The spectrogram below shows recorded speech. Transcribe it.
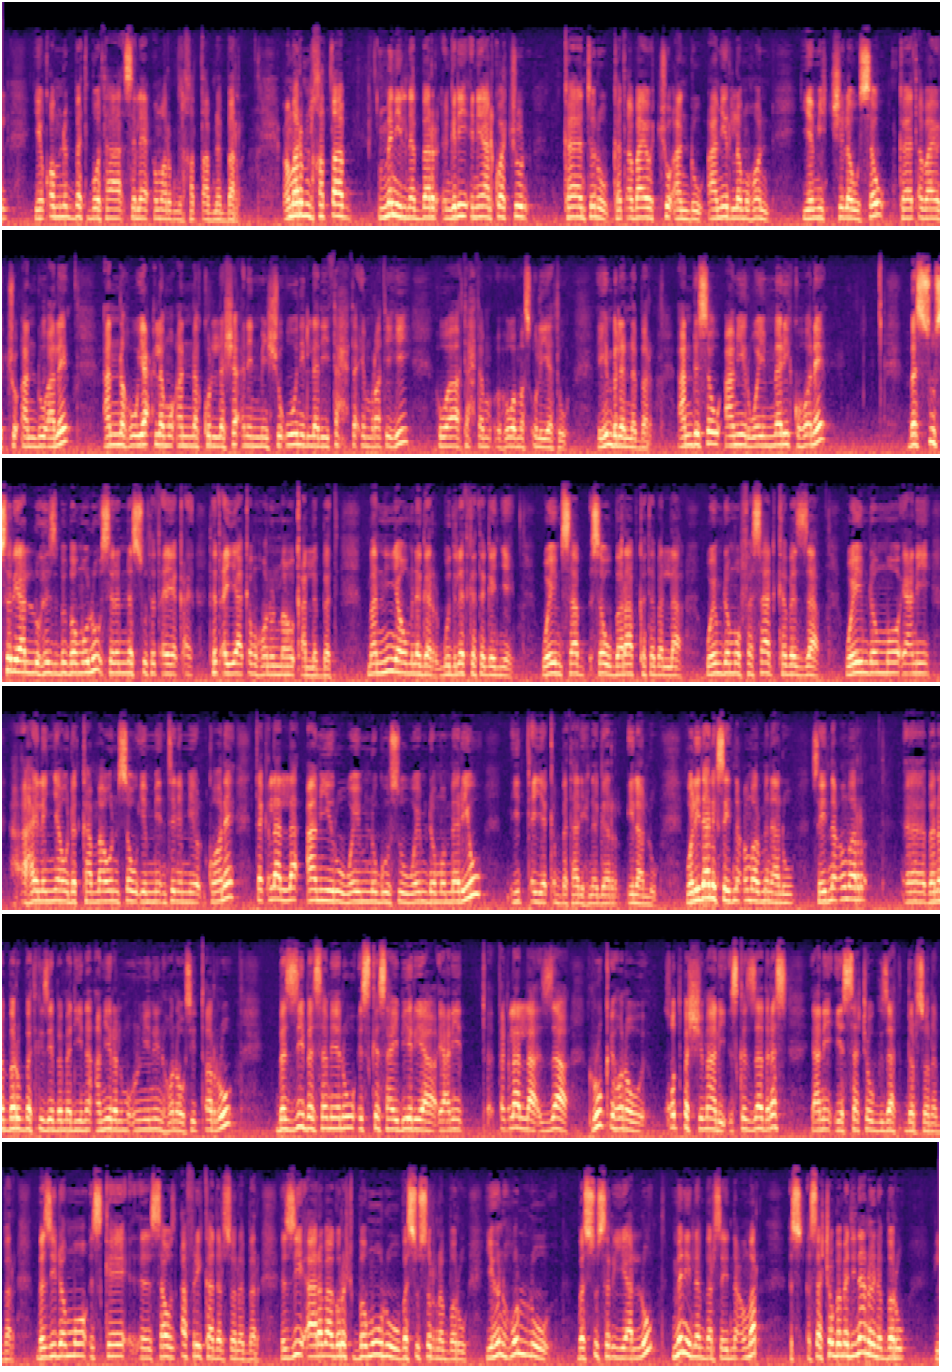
የቆምንበት ቦታ ስለ ዑመር ብን ልኸጣብ ነበር ዑመር ብን ልኸጣብ ምን ይል ነበር እንግዲህ እኔ ያልኳችሁን ከእንትኑ ከጠባዮቹ አንዱ አሚር ለመሆን የሚችለው ሰው ከጠባዮቹ አንዱ አለ أنه يعلم أن كل شأن من شؤون الذي تحت إمرته هو تحت هو مسؤوليته يهم بل النبر عند سو أمير وين مريك هنا بس سر يالو حزب بمولو سر الناس تتأياك تتأياك مهونون ماوك علبت من يوم نجر قدلت كتجني ويم ساب سو براب كتبلا ويم دمو فساد كبزا ويم دمو يعني ኃይለኛው ደካማውን ሰው እንትን የሚል ከሆነ ጠቅላላ አሚሩ ወይም ንጉሱ ወይም ደሞ መሪው ይጠየቅበታል ይህ ነገር ይላሉ ወሊዛሊክ ሰይድና ዑመር ምን አሉ ሰይድና ዑመር በነበሩበት ጊዜ በመዲና አሚር አልሙእሚኒን ሆነው ሲጠሩ በዚህ በሰሜኑ እስከ ሳይቤሪያ ጠቅላላ እዛ ሩቅ የሆነው ቁጥበ ሽማሊ እስከዛ ድረስ ያኔ የእሳቸው ግዛት ደርሶ ነበር በዚህ ደግሞ እስከ ሳውዝ አፍሪካ ደርሶ ነበር እዚህ አረብ ሀገሮች በሙሉ በሱ ስር ነበሩ ይህን ሁሉ በሱ ስር እያሉ ምን ይል ነበር ሰይድና ዑመር እሳቸው በመዲና ነው የነበሩ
